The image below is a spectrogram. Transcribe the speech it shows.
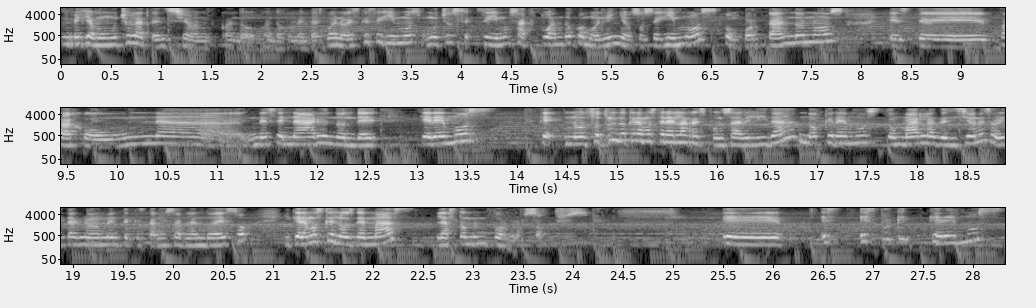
me llamó mucho la atención cuando, cuando comentas, bueno, es que seguimos, muchos seguimos actuando como niños o seguimos comportándonos este, bajo una, un escenario en donde queremos que nosotros no queremos tener la responsabilidad, no queremos tomar las decisiones, ahorita nuevamente que estamos hablando de eso, y queremos que los demás las tomen por nosotros. Eh, es, es porque queremos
